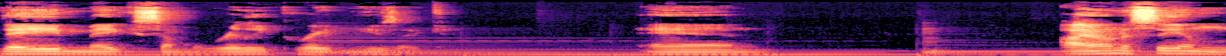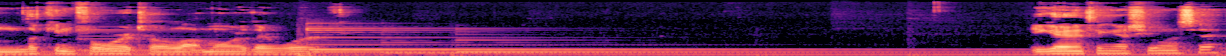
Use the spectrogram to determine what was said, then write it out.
they make some really great music. And I honestly am looking forward to a lot more of their work. You got anything else you want to say?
